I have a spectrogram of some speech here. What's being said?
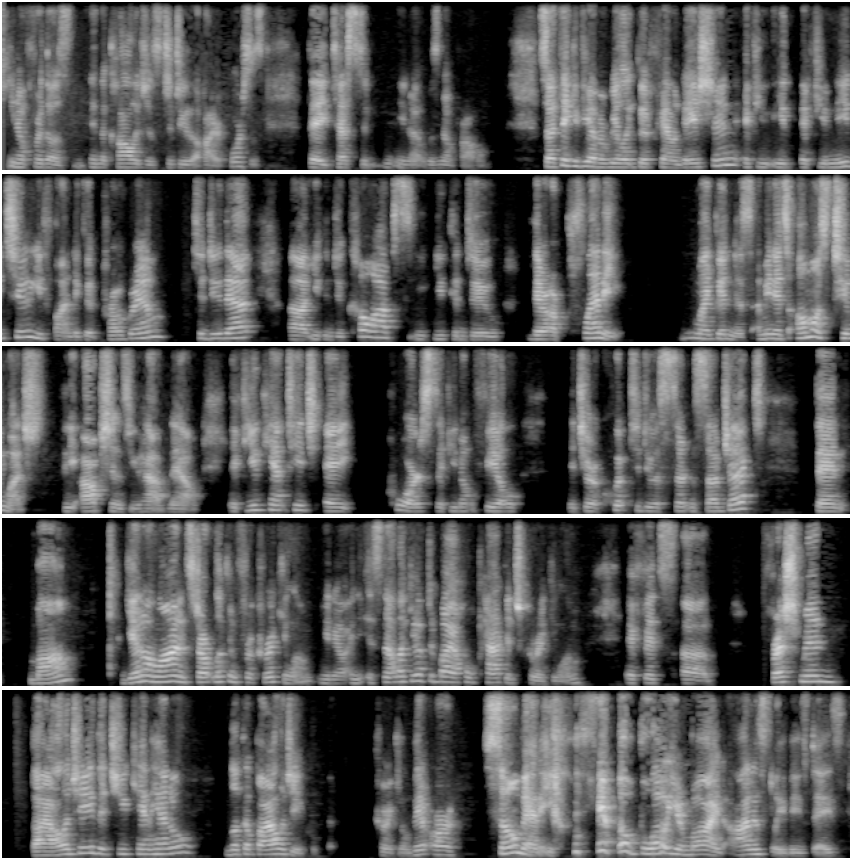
you know, for those in the colleges to do the higher courses, they tested, you know, it was no problem. So I think if you have a really good foundation, if you if you need to, you find a good program to do that. Uh, you can do co-ops. You, you can do. There are plenty. My goodness, I mean, it's almost too much the options you have now. If you can't teach a course, if you don't feel that you're equipped to do a certain subject, then mom, get online and start looking for curriculum. You know, and it's not like you have to buy a whole package curriculum. If it's a freshman biology that you can't handle, look up biology curriculum. There are so many it'll blow your mind honestly these days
